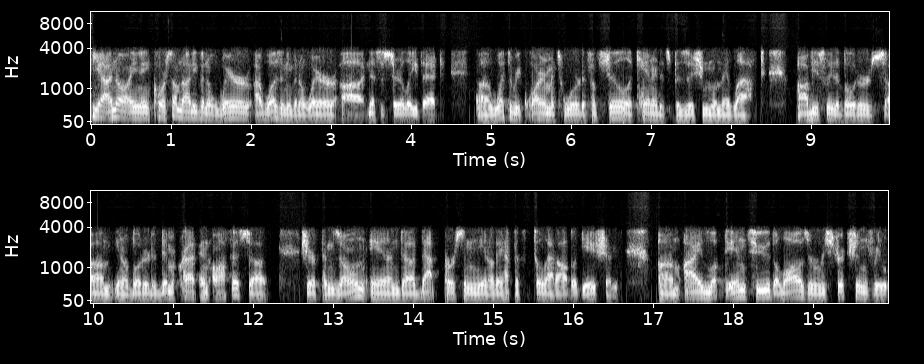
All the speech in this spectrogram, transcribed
Yeah, I know. And of course, I'm not even aware. I wasn't even aware uh, necessarily that uh, what the requirements were to fulfill a candidate's position when they left. Obviously, the voters, um, you know, voted a Democrat in office, uh, Sheriff Penzone, and uh, that person, you know, they have to fulfill that obligation. Um, I looked into the laws or restrictions re-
